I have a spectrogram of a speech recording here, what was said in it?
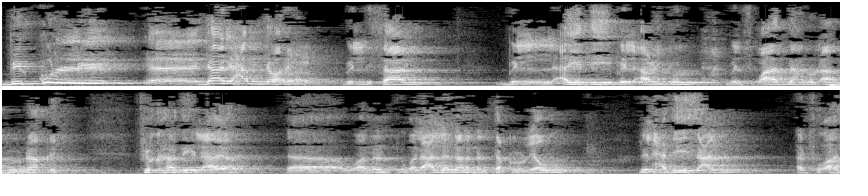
بكل جارحة من جوارحه باللسان بالأيدي بالأرجل بالفؤاد. نحن الآن بنناقش فقه هذه الآية آه، ولعلنا ننتقل اليوم للحديث عن الفؤاد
